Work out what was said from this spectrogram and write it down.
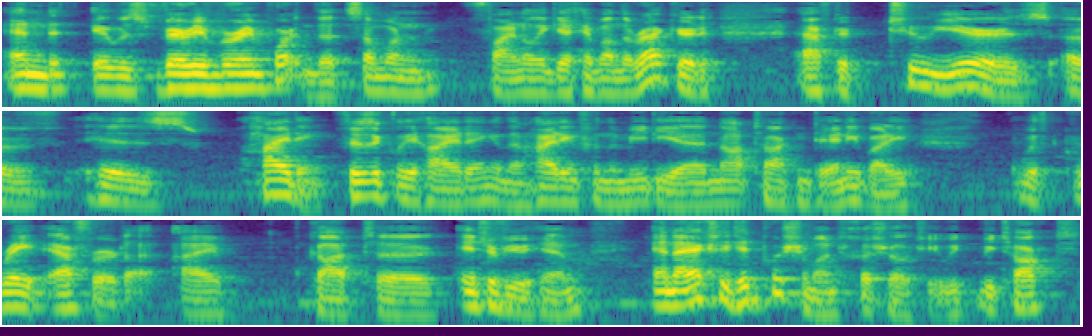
And it was very, very important that someone finally get him on the record after two years of his hiding, physically hiding, and then hiding from the media, not talking to anybody. With great effort, I got to interview him. And I actually did push him on Khashoggi. We, we talked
